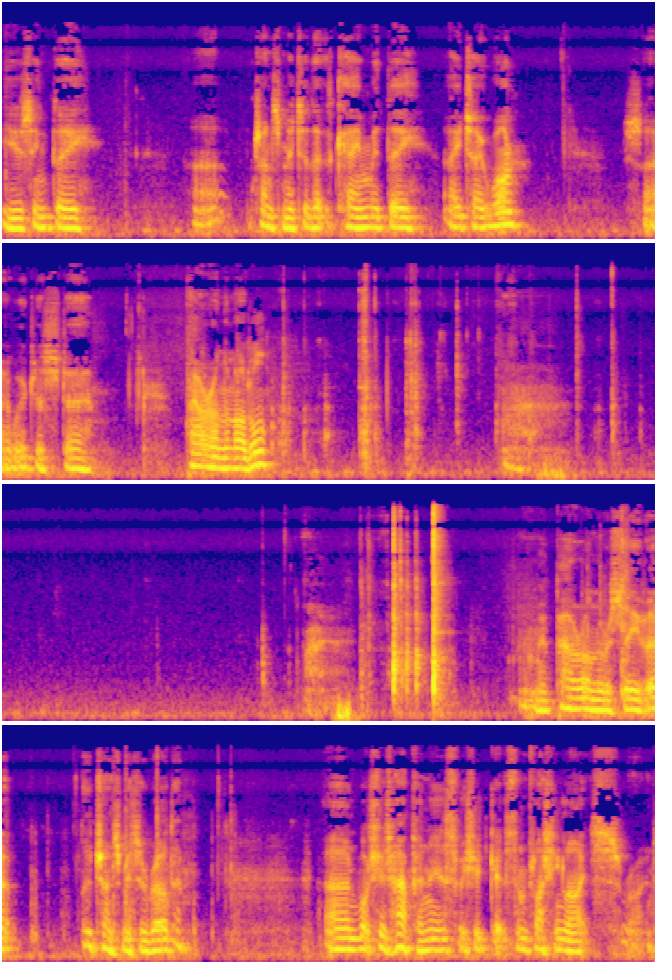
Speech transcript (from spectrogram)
using the uh, transmitter that came with the 801. So we'll just uh, power on the model. And we'll power on the receiver, the transmitter rather. And what should happen is we should get some flashing lights, right.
